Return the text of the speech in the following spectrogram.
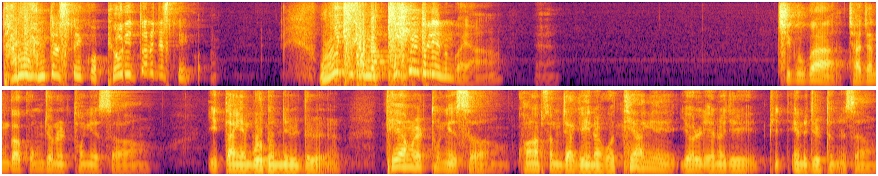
달이 안 뜰 수도 있고 별이 떨어질 수도 있고 우주가 막 흔들리는 거야. 예. 지구가 자전과 공전을 통해서 이 땅의 모든 일들 태양을 통해서 광합성 작용이라고 태양의 열 에너지 빛 에너지를 통해서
